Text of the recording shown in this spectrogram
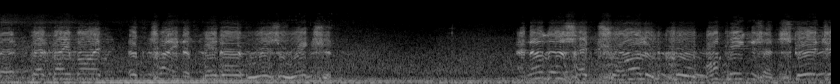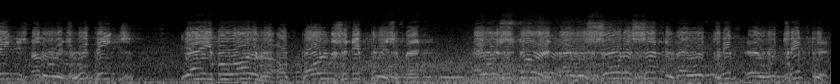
uh, that they might obtain a better resurrection. And others had trial of cruel mockings and scourgings, in other words whippings, yea, moreover, of bonds and imprisonment, they were stoned, they were sawn asunder, they were, temp- uh, were tempted,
